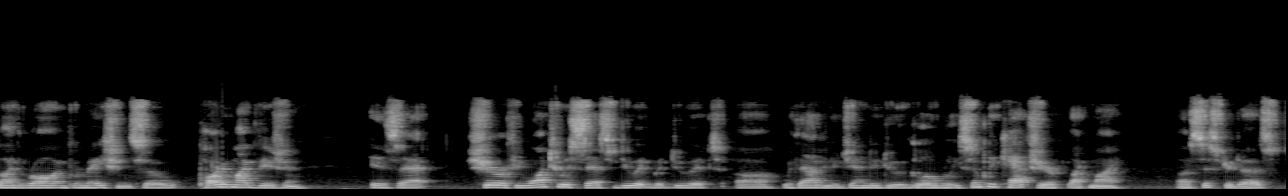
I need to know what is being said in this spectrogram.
by the raw information. So part of my vision is that sure, if you want to assess, do it, but do it uh, without an agenda. Do it globally. Simply capture, like my uh, sister does,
